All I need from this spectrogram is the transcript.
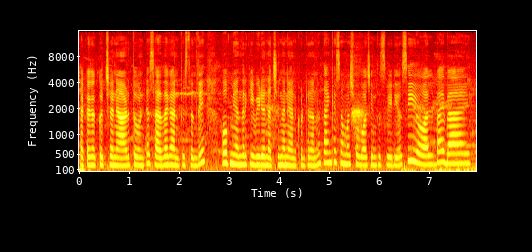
చక్కగా కూర్చొని ఆడుతూ ఉంటే సరదాగా అనిపిస్తుంది. హోప్ మీ అందరికీ ఈ వీడియో నచ్చిందని అనుకుంటున్నాను. Thank you so much for watching this video see you all bye bye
